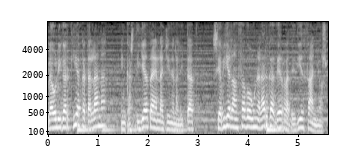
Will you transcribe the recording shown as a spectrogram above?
La oligarquía catalana, encastillada en la Generalitat, se había lanzado una larga guerra de 10 años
